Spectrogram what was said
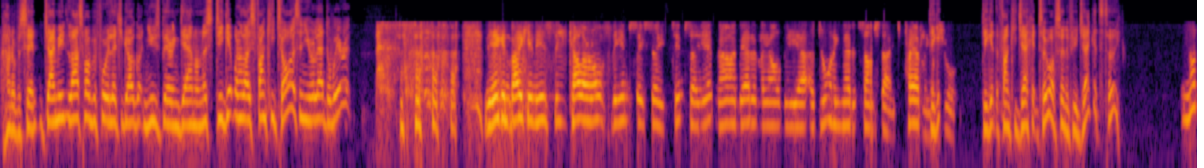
Hundred percent, Jamie. Last one before we let you go, I've got news bearing down on us. Do you get one of those funky ties and you're allowed to wear it? the egg and bacon is the colour of the MCC tip, so yeah, no, undoubtedly I'll be uh, adorning that at some stage, proudly, do you get, sure. Do you get the funky jacket too? I've seen a few jackets too. Not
